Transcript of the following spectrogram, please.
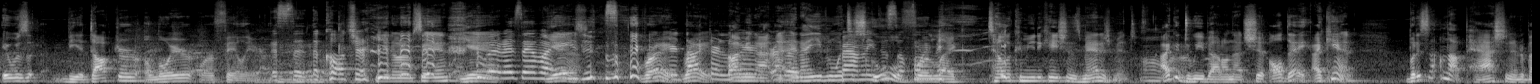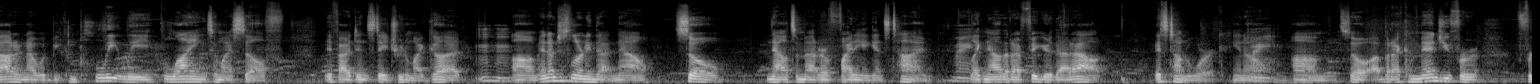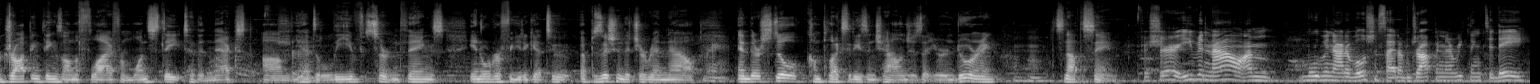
It was be a doctor, a lawyer, or a failure. That's the, the culture. You know what I'm saying? Yeah. what did I say about yeah. Asians? right, right. Doctor, I mean, I, and I even went to school for like telecommunications management. Oh, I could dweeb out on that shit all day. I can but it's not, I'm not passionate about it, and I would be completely lying to myself if I didn't stay true to my gut. Mm-hmm. Um, and I'm just learning that now. So now it's a matter of fighting against time. Right. Like now that I figured that out, it's time to work. You know. Right. Um, so, uh, but I commend you for for dropping things on the fly from one state to the next. Um, You had to leave certain things in order for you to get to a position that you're in now. Right. And there's still complexities and challenges that you're enduring. Mm-hmm. It's not the same. For sure. Even now, I'm moving out of Oceanside. I'm dropping everything today.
